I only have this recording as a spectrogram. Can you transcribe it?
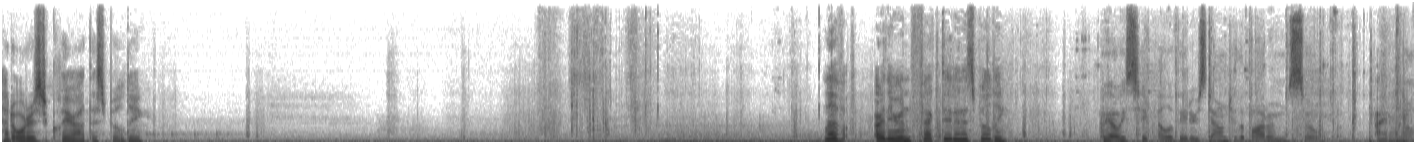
Had orders to clear out this building. Lev, are there infected in this building? We always take elevators down to the bottom, so I don't know.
